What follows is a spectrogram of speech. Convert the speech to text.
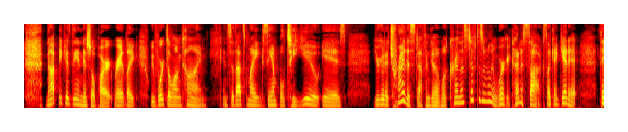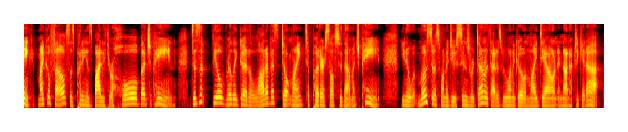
Not because the initial part, right? Like we've worked a long time. And so that's my example to you is you're going to try this stuff and go, well, Koren, this stuff doesn't really work. It kind of sucks. Like, I get it. Think Michael Phelps is putting his body through a whole bunch of pain. It doesn't feel really good. A lot of us don't like to put ourselves through that much pain. You know, what most of us want to do as soon as we're done with that is we want to go and lie down and not have to get up,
